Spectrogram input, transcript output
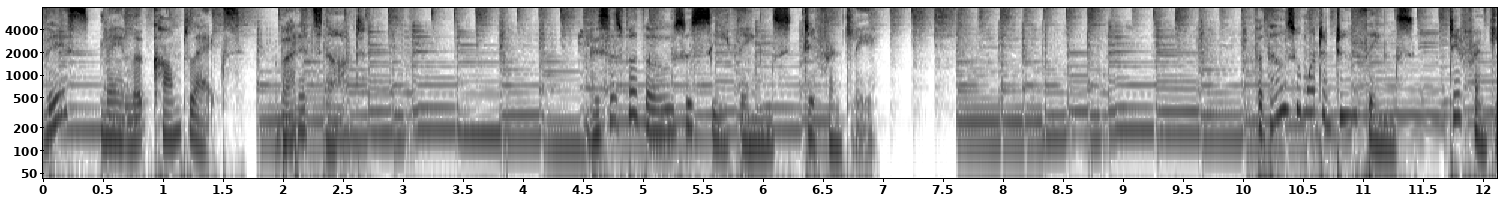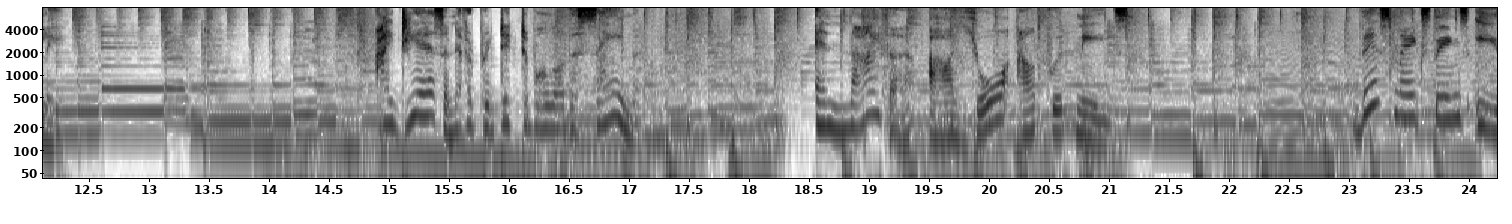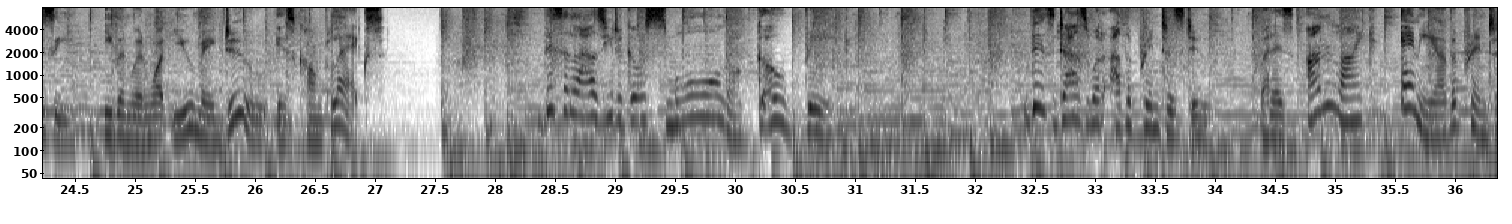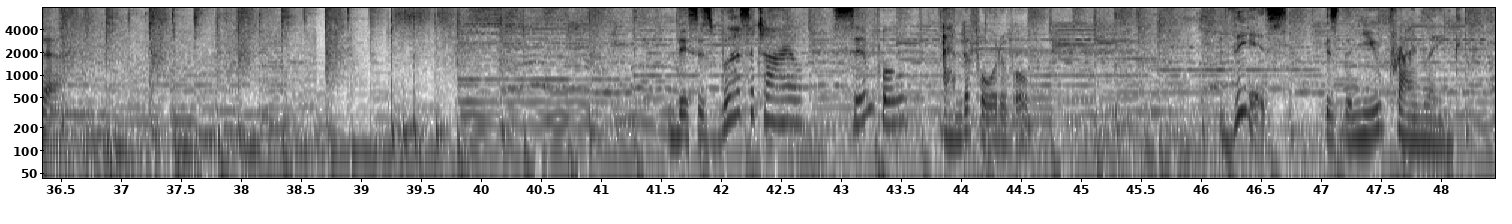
This may look complex, but it's not. This is for those who see things differently. For those who want to do things differently. Ideas are never predictable or the same. And neither are your output needs. This makes things easy, even when what you may do is complex. This allows you to go small or go big. This does what other printers do, but is unlike any other printer. This is versatile, simple, and affordable. This is the new PrimeLink.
